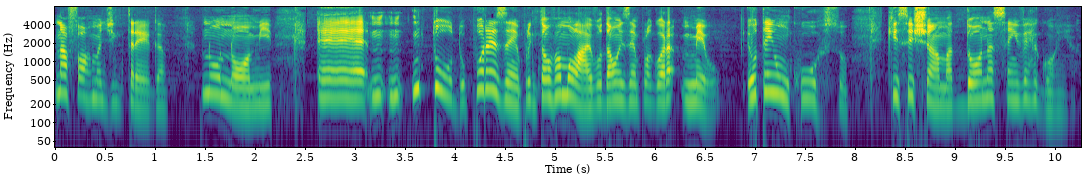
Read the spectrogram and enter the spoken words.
na forma de entrega, no nome, é, em tudo. Por exemplo, então vamos lá, eu vou dar um exemplo agora meu. Eu tenho um curso que se chama Dona Sem Vergonha.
